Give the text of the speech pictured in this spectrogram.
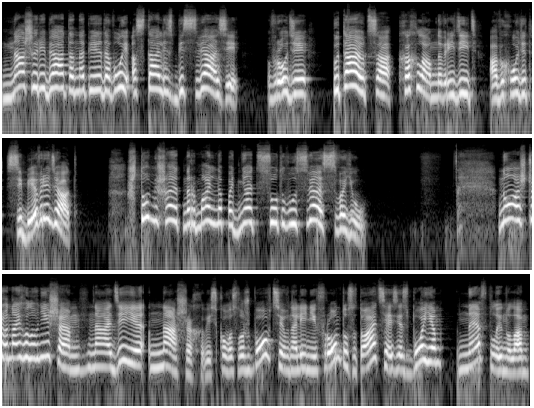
Наши ребята на передовой остались без связи. Вроде пытаются хохлам навредить, а выходит, себе вредят. Что мешает нормально поднять сотовую связь свою? Ну а що найголовніше, на дії наших військовослужбовців на лінії фронту ситуація зі збоєм не вплинула.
